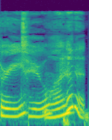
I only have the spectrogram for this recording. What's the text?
three, two, one. hit it.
